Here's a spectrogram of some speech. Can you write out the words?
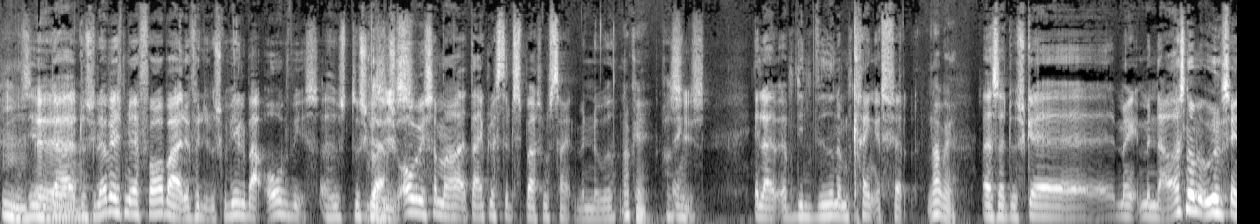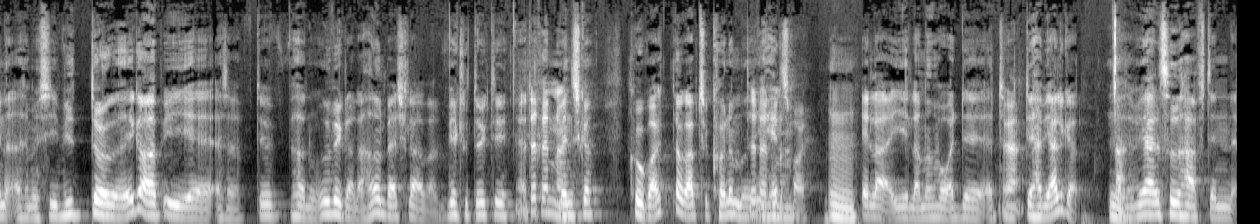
Mm. Sige, Øh. der, du skal lave væsentligt mere forarbejde, fordi du skal virkelig bare overbevise. Altså, du, skal, du Præcis. skal overbevise så meget, at der ikke bliver stillet spørgsmålstegn ved noget. Okay, Præcis. Eller om din viden omkring et felt. okay. Altså, du skal... Men, men der er også noget med udseende. Altså, man kan sige, vi dukkede ikke op i... Uh, altså, det havde nogle udviklere, der havde en bachelor og var virkelig dygtige Ja, det er mennesker. Kunne godt dukke op til kundemøde i hætstrøg. Mm. Eller i et eller andet, hvor at, det, at Ja. det har vi aldrig gjort. Nej. Altså, vi har altid haft en, øh,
